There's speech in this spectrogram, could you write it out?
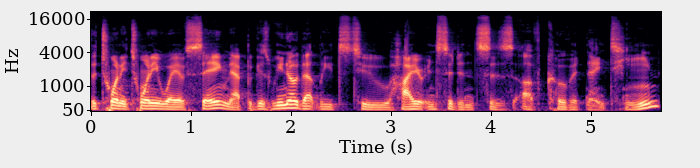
the 2020 way of saying that because we know that leads to higher incidences of COVID-19.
